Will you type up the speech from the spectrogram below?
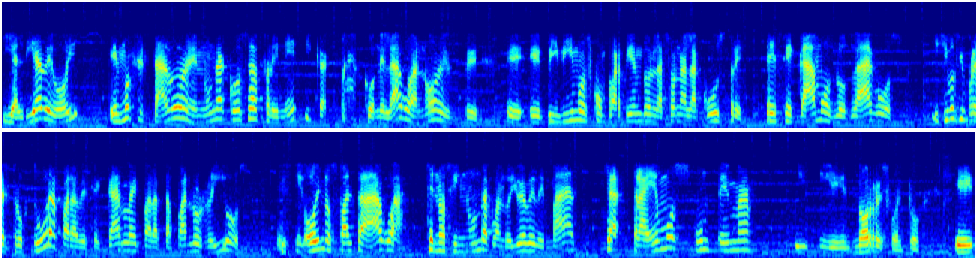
y al día de hoy hemos estado en una cosa frenética con el agua, ¿no? Este, eh, eh, vivimos compartiendo en la zona lacustre, desecamos los lagos, hicimos infraestructura para desecarla y para tapar los ríos. Este, hoy nos falta agua, se nos inunda cuando llueve de más. O sea, traemos un tema y, y no resuelto. Eh,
